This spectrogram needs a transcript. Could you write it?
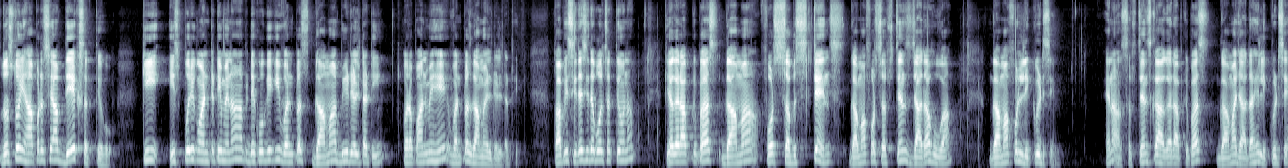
तो दोस्तों, यहाँ पर से आप देख सकते हो कि इस पूरी क्वांटिटी में ना आप देखोगे कि one plus gamma B delta T और अपान में है one plus gamma L delta T. तो आप ये सीधे सीधे बोल सकते हो ना कि अगर आपके पास gamma for substance gamma for substance ज़्यादा हुआ, गामा फॉर लिक्विड से, है ना? सब्सटेंस का अगर आपके पास गामा ज़्यादा है लिक्विड से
